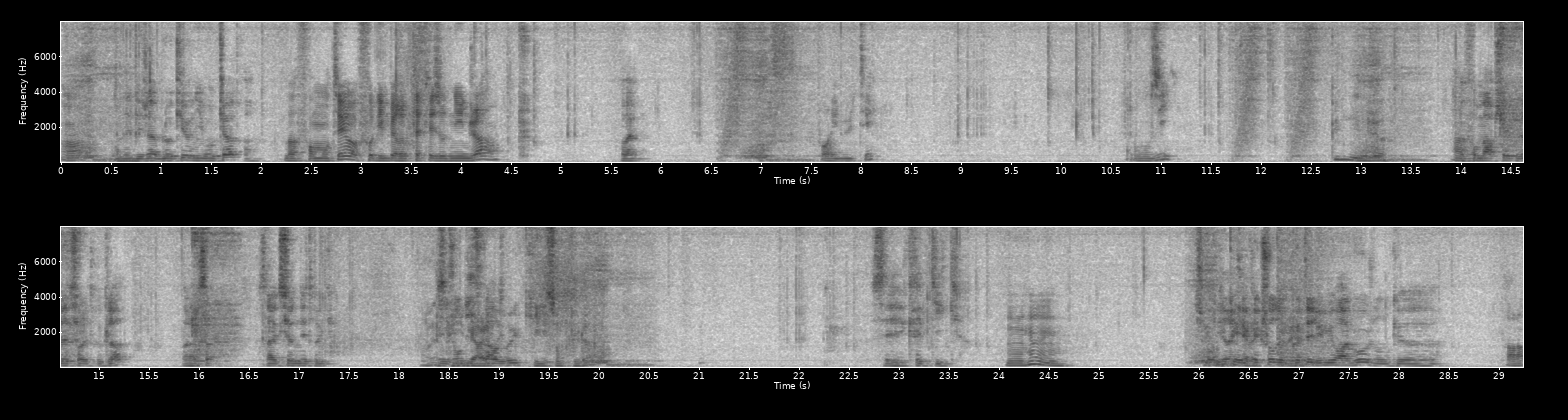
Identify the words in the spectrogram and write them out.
Ouais. On est déjà bloqué au niveau 4. Bah faut remonter, faut libérer peut-être les autres ninjas. hein. Ouais. Pour les buter. Allons-y. Plus de ninja. Ah, Il faut marcher peut-être sur les trucs là. Voilà, ça, ça actionne des trucs. Ouais, Ils ça ont libère les disparu. trucs qui sont plus là. C'est cryptique. Mhm. On dirait qu'il y a quelque chose de côté du mur à gauche, donc euh, Par là.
